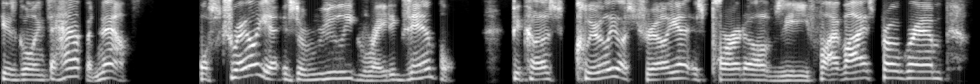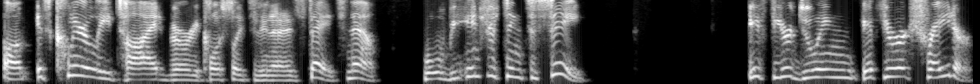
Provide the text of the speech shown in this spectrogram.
is going to happen. Now, Australia is a really great example because clearly Australia is part of the Five Eyes program. Um, it's clearly tied very closely to the United States. Now, what will be interesting to see if you're doing, if you're a trader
